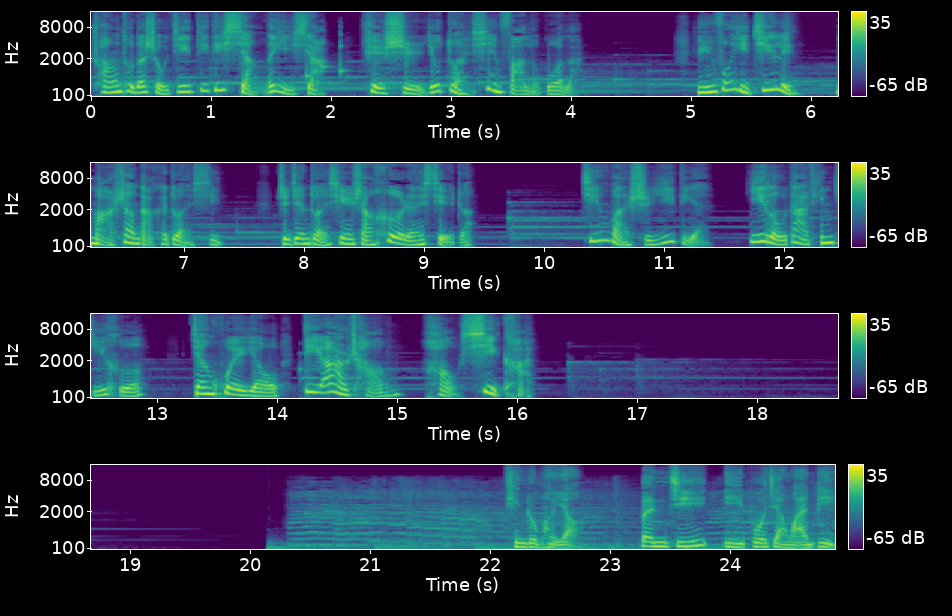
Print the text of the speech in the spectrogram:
床头的手机滴滴响了一下。却是有短信发了过来，云峰一激灵，马上打开短信，只见短信上赫然写着：“今晚十一点，一楼大厅集合，将会有第二场好戏看。”听众朋友，本集已播讲完毕，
